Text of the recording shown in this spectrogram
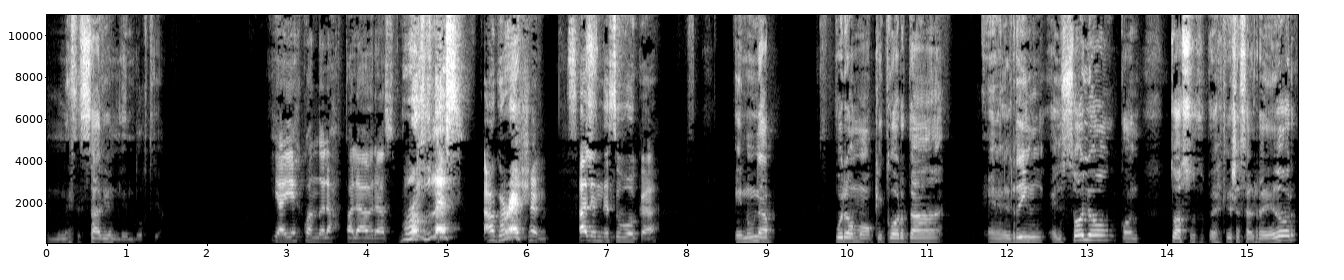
necesario en la industria. Y ahí es cuando las palabras Ruthless Aggression salen de su boca. En una promo que corta en el ring el solo, con todas sus superestrellas alrededor,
